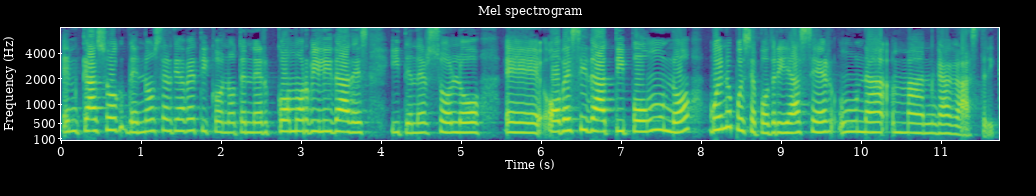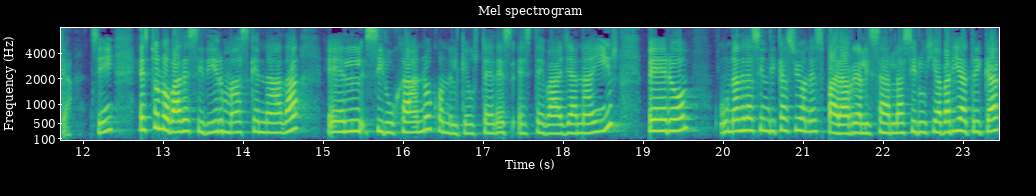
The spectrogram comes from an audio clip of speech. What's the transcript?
En caso de no ser diabético, no tener comorbilidades y tener solo eh, obesidad tipo 1, bueno, pues se podría hacer una manga gástrica. ¿Sí? Esto lo va a decidir más que nada el cirujano con el que ustedes este, vayan a ir, pero una de las indicaciones para realizar la cirugía bariátrica,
